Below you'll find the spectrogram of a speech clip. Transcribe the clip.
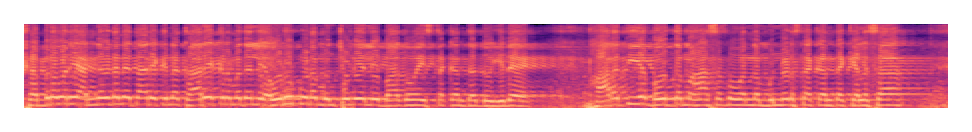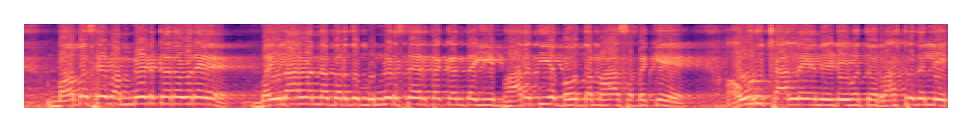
ಫೆಬ್ರವರಿ ಹನ್ನೆರಡನೇ ತಾರೀಕಿನ ಕಾರ್ಯಕ್ರಮದಲ್ಲಿ ಅವರು ಕೂಡ ಮುಂಚೂಣಿಯಲ್ಲಿ ಭಾಗವಹಿಸ್ತಕ್ಕಂಥದ್ದು ಇದೆ. ಭಾರತೀಯ ಬೌದ್ಧ ಮಹಾಸಭವನ್ನು ಮುನ್ನಡೆಸ್ತಕ್ಕಂಥ ಕೆಲಸ ಬಾಬಾ ಸಾಹೇಬ್ ಅಂಬೇಡ್ಕರ್ ಅವರೇ ಬೈಲಾವನ್ನ ಬರೆದು ಮುನ್ನಡೆಸ್ತಾ ಇರತಕ್ಕಂತ ಈ ಭಾರತೀಯ ಬೌದ್ಧ ಮಹಾಸಭಕ್ಕೆ ಅವರು ಚಾಲನೆ ನೀಡಿ ಇವತ್ತು ರಾಷ್ಟ್ರದಲ್ಲಿ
